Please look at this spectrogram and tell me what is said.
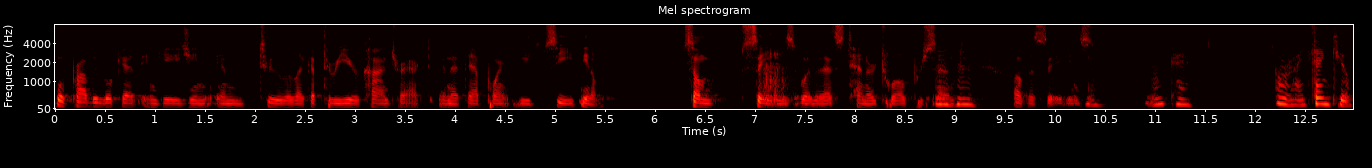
we'll probably look at engaging into like a three-year contract, and at that point, we'd see, you know, some savings, whether that's ten or twelve percent of the savings. Okay. All right, thank you.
